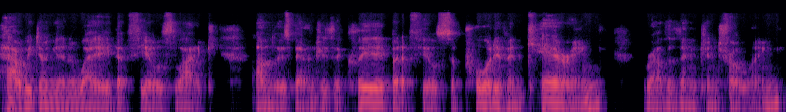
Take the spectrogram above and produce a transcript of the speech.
how are we're doing it in a way that feels like um, those boundaries are clear, but it feels supportive and caring rather than controlling.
